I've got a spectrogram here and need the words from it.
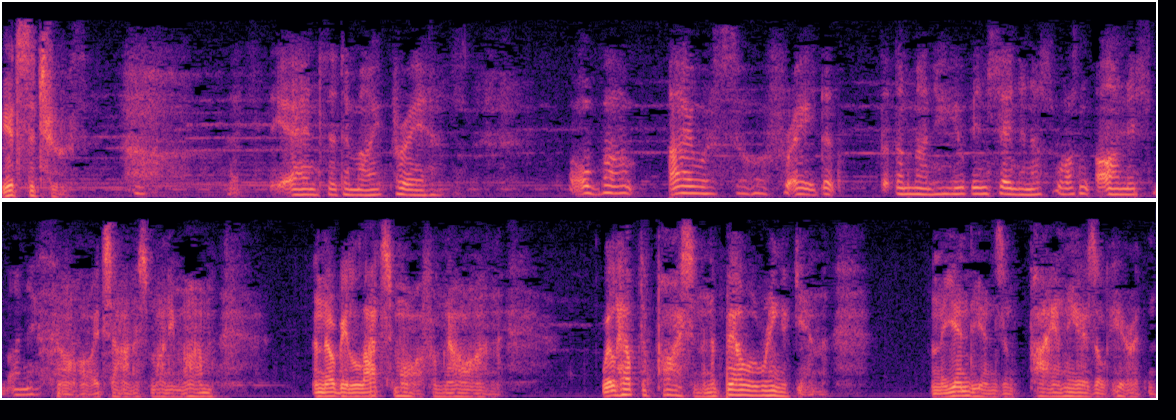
It's the truth. Oh, that's the answer to my prayers. Oh, Bob, I was so afraid that, that the money you've been sending us wasn't honest money. Oh, it's honest money, Mom. And there'll be lots more from now on. We'll help the parson, and the bell will ring again. And the Indians and pioneers will hear it, and,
